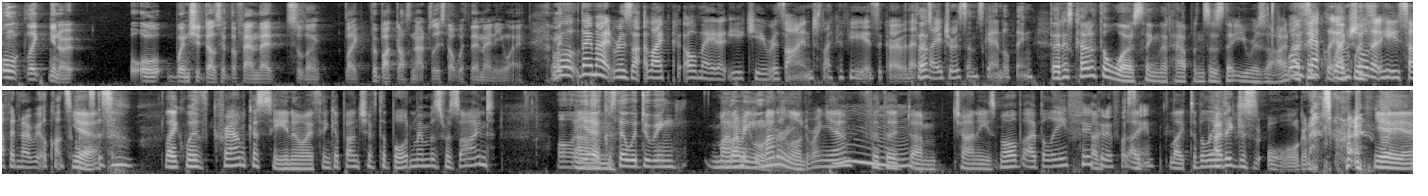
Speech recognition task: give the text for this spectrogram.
Or like you know, or when shit does hit the fan, they still don't like the buck doesn't actually stop with them anyway. I mean, well, they might resign, like old mate at UQ resigned like a few years ago with that plagiarism scandal thing. That is kind of the worst thing that happens is that you resign. Well, I think, exactly. like, I'm sure with- that he suffered no real consequences. like with Crown Casino, I think a bunch of the board members resigned. oh yeah, um, because they were doing Money, money laundering, yeah, for the Hmm. um, Chinese mob, I believe. Who I- could have foreseen? I'd like to believe. I think this is all organized crime. Yeah, yeah,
